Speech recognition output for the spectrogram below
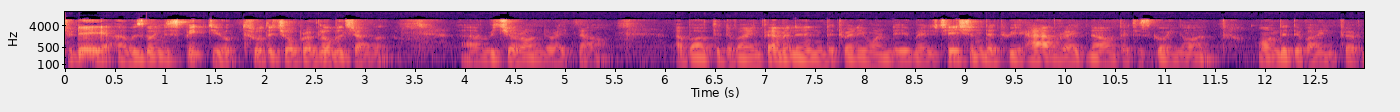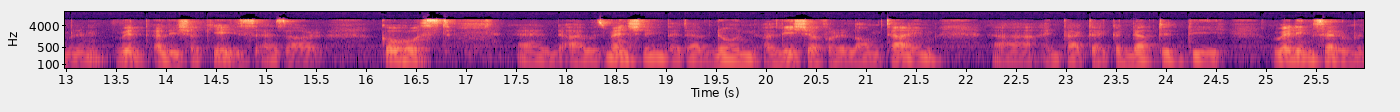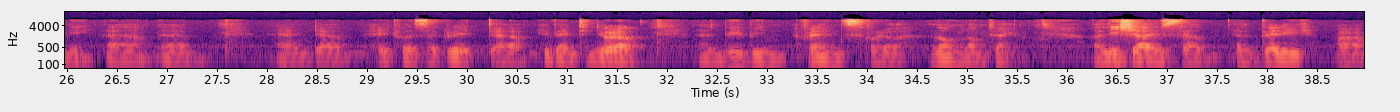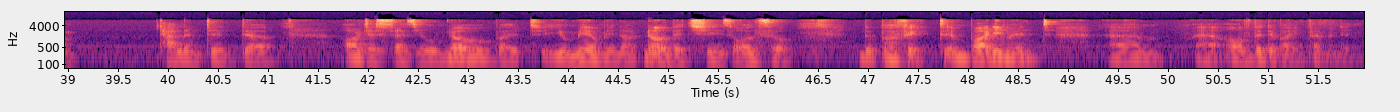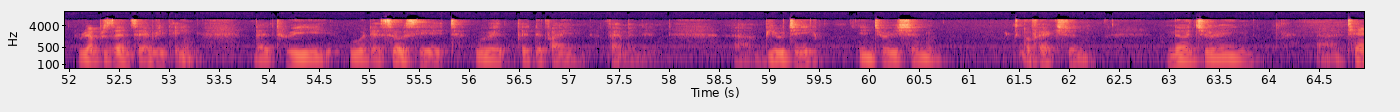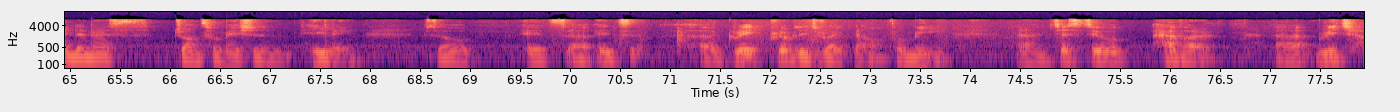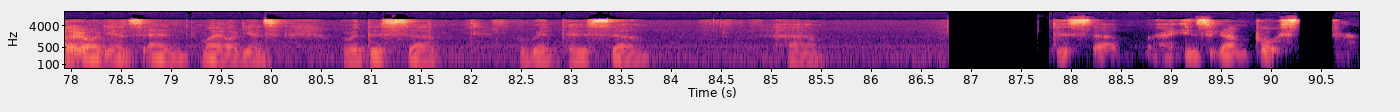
today I was going to speak to you through the Chopra Global Channel, uh, which you're on right now, about the Divine Feminine, the 21 day meditation that we have right now that is going on on the Divine Feminine with Alicia Keys as our co host. And I was mentioning that I've known Alicia for a long time. Uh, in fact, I conducted the wedding ceremony, uh, uh, and uh, it was a great uh, event in Europe. And we've been friends for a long, long time. Alicia is a very um, talented uh, artist, as you know, but you may or may not know that she's also the perfect embodiment um, uh, of the divine feminine, represents everything that we would associate with the divine feminine uh, beauty, intuition, affection, nurturing, uh, tenderness, transformation, healing. So it's uh, it's a great privilege right now for me uh, just to have her uh, reach her audience and my audience with this with this um, this uh, Instagram post.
